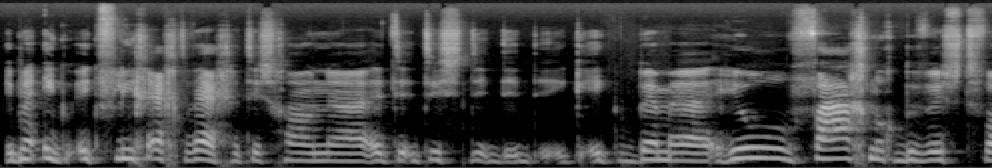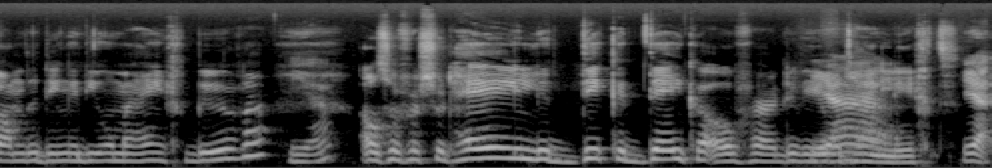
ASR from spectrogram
ik, ben, ik, ik vlieg echt weg. Het is gewoon, eh, het, het is, dit- dit- ik, ik ben me heel vaag nog bewust van de dingen die om me heen gebeuren. Ja. Alsof er een soort hele dikke deken over de wereld Ja. heen ligt. Ja.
